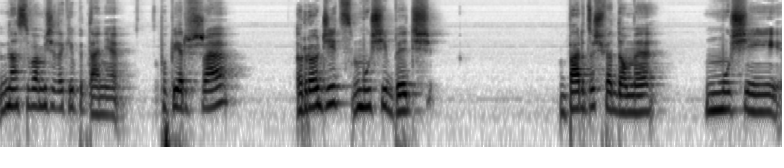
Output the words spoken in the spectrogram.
nasuwa mi się takie pytanie. Po pierwsze, rodzic musi być bardzo świadomy, musi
